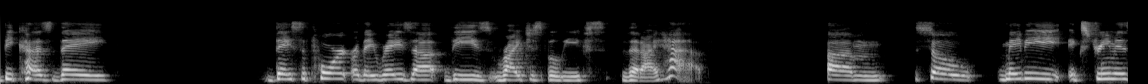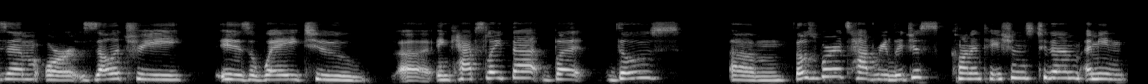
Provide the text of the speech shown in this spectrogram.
because they they support or they raise up these righteous beliefs that I have. Um, so maybe extremism or zealotry is a way to uh, encapsulate that, but those um, those words have religious connotations to them. I mean,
